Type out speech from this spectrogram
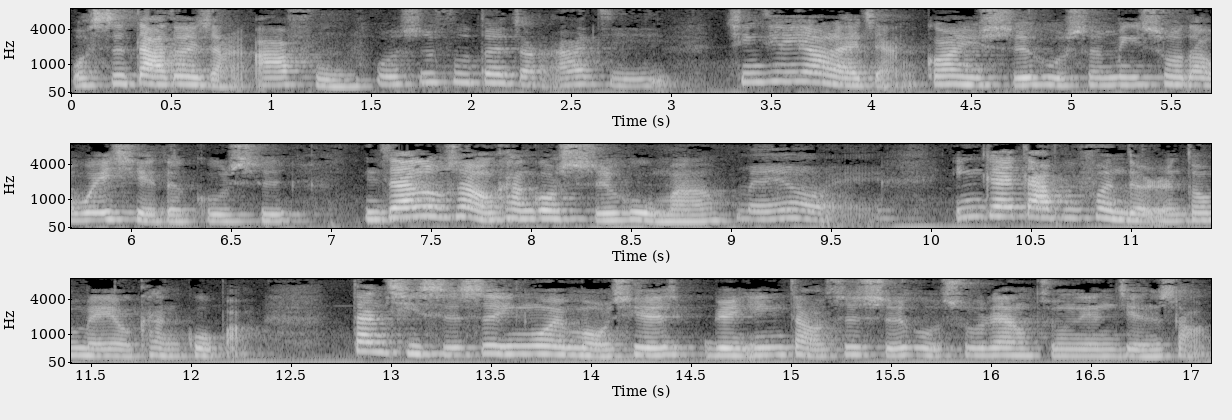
我是大队长阿福，我是副队长阿吉。今天要来讲关于石虎生命受到威胁的故事。你在路上有看过石虎吗？没有诶。应该大部分的人都没有看过吧，但其实是因为某些原因导致石虎数量逐年减少，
